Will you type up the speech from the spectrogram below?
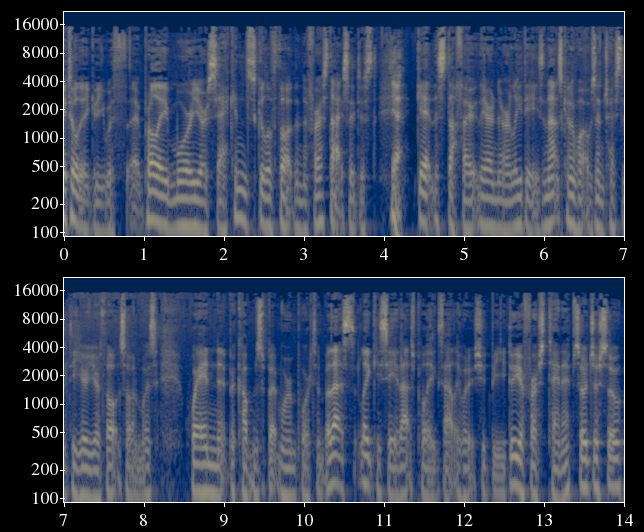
I totally agree with uh, probably more your second school of thought than the first. Actually, just yeah. get the stuff out there in the early days, and that's kind of what I was interested to hear your thoughts on was when it becomes a bit more important. But that's like you say, that's probably exactly what it should be. Do your first ten episodes or so.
